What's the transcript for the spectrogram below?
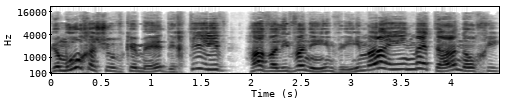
גם הוא חשוב כמת, דכתיב, הבה לי בנים, ואם אין, מתה אנוכי.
